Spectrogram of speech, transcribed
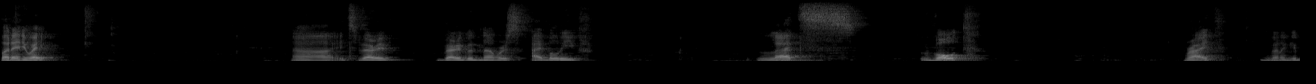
But anyway, uh, it's very, very good numbers, I believe. Let's vote, right? I'm gonna give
